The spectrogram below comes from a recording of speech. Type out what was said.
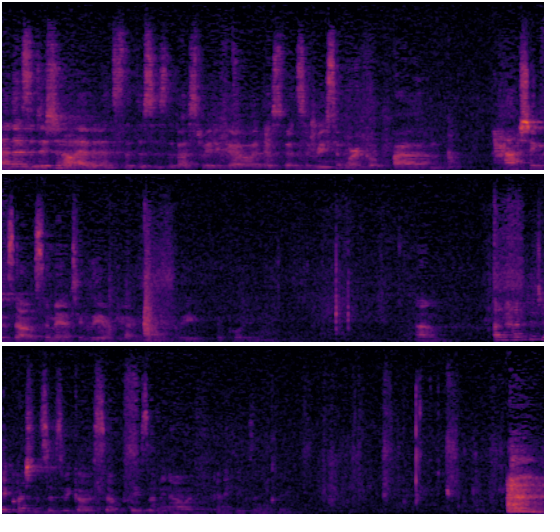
and there's additional evidence that this is the best way to go, and there's been some recent work um, hashing this out semantically or pragmatically accordingly. Um, I'm happy to take questions as we go, so please let me know if anything's unclear.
